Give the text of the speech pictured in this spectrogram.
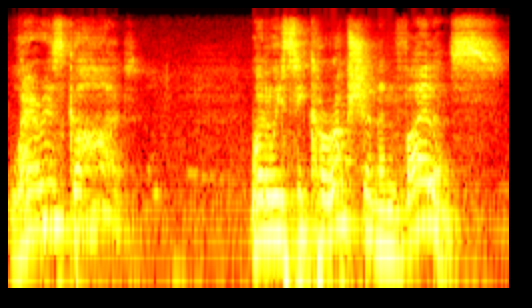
Where is God? When we see corruption and violence.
